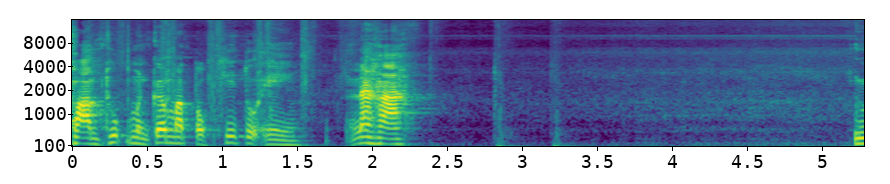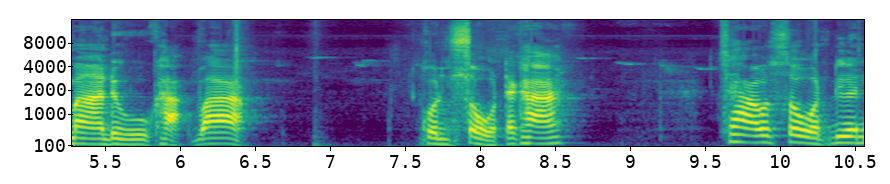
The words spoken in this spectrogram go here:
ความทุกข์มันก็มาตกที่ตัวเองนะคะ มาดูค่ะว่า คนโสดนะคะ ชาวโสดเดือน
